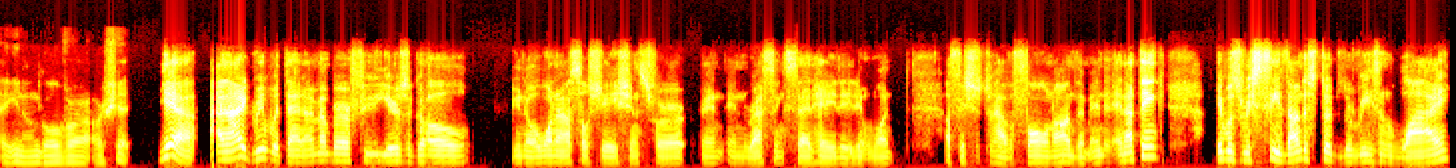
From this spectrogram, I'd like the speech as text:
uh, you know, and go over our, our shit. Yeah, and I agree with that. I remember a few years ago, you know, one of our associations for in, in wrestling said, hey, they didn't want officials to have a phone on them. And and I think it was received. I understood the reason why,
